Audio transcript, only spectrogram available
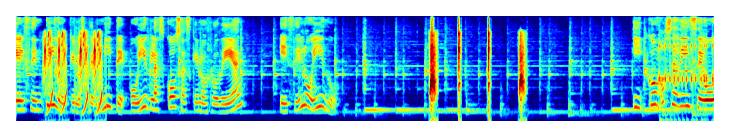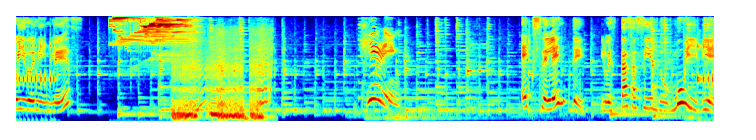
El sentido que nos permite oír las cosas que nos rodean es el oído. ¿Y cómo se dice oído en inglés? Hearing. ¡Excelente! Lo estás haciendo muy bien.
